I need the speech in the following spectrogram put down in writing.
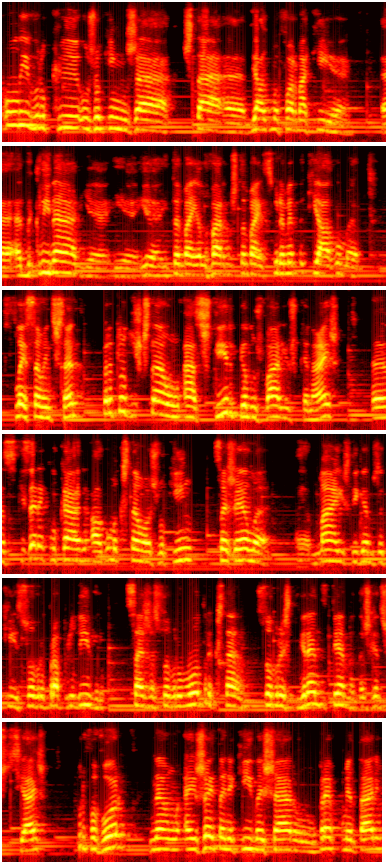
Um livro que o Joaquim já está, uh, de alguma forma, aqui a, a declinar e, a, e, a, e também a levar-nos também, seguramente, aqui alguma reflexão interessante. Para todos os que estão a assistir pelos vários canais, se quiserem colocar alguma questão ao Joaquim, seja ela mais, digamos aqui, sobre o próprio livro, seja sobre uma outra questão, sobre este grande tema das redes sociais, por favor, não ajeitem aqui deixar um breve comentário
